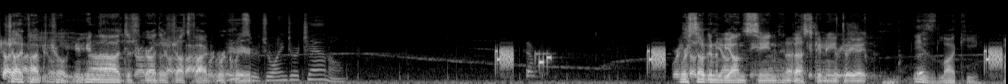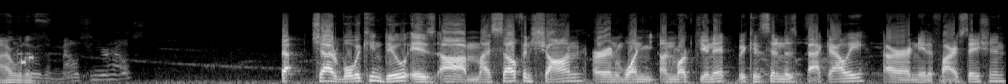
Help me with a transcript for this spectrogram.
Charlie 5 Patrol, you can uh, disregard their shots fired. We're User joined your channel. We're still gonna be on scene investigating 838. He's lucky. I would have. mouse in your house? Yeah, Chad, what we can do is um, myself and Sean are in one unmarked unit. We can sit in this back alley or near the fire station.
